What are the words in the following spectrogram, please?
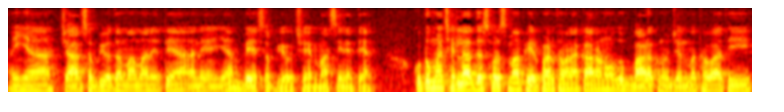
અહીંયા ચાર સભ્યો હતા મામાને ત્યાં અને અહીંયા બે સભ્યો છે માસીને ત્યાં. કુટુંબમાં છેલ્લા દસ વર્ષમાં ફેરફાર થવાના કારણો તો બાળકનો જન્મ થવાથી,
